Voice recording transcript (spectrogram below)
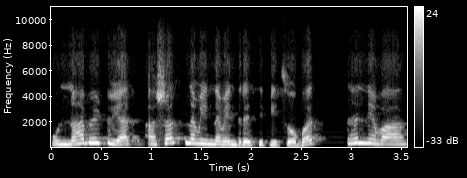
पुन्हा भेटूयात अशाच नवीन नवीन रेसिपी सोबत. धन्यवाद!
